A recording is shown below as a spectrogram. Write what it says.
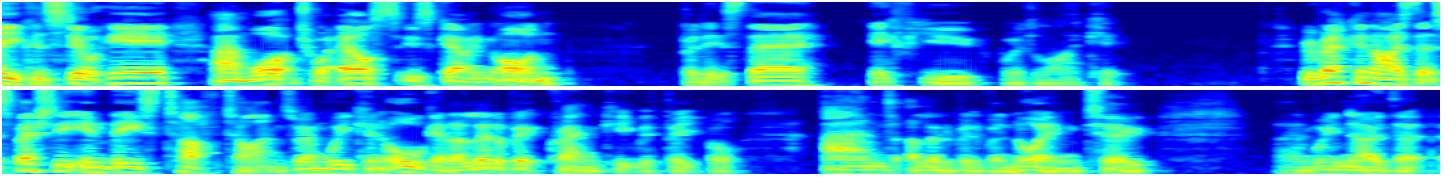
You can still hear and watch what else is going on, but it's there if you would like it. We recognise that especially in these tough times when we can all get a little bit cranky with people and a little bit of annoying too, and we know that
